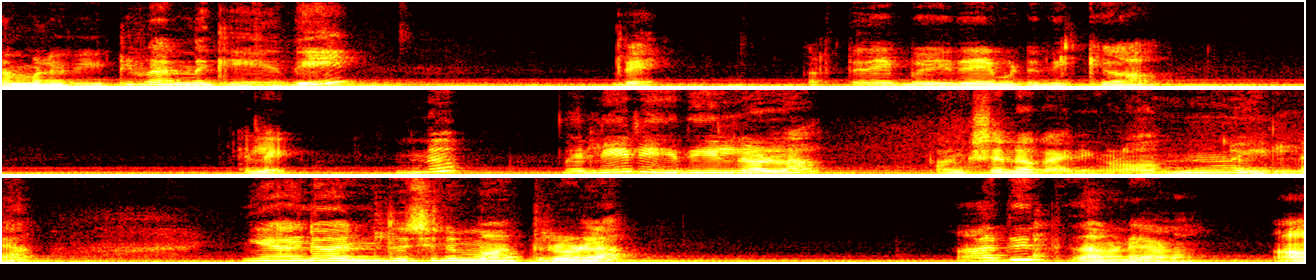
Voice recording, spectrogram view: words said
നമ്മൾ വീട്ടിൽ വന്ന് കയറി ബർത്ത്ഡേ ബോയ് ദേ ഇവിടെ നിൽക്കുക. അല്ലേ? ഇന്ന് വലിയ രീതിയിലുള്ള ഫംഗ്ഷനോ കാര്യങ്ങളോ ഒന്നുമില്ല. ഞാനും അനന്തോച്ചിനും മാത്രമുള്ള ആദ്യത്തെ തവണയാണോ? ആ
